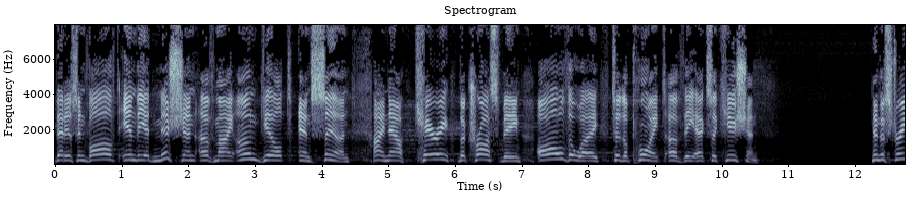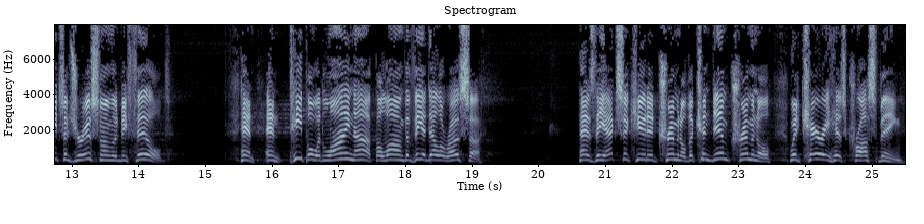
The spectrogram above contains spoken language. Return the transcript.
that is involved in the admission of my own guilt and sin, I now carry the crossbeam all the way to the point of the execution. And the streets of Jerusalem would be filled. And, and people would line up along the Via Dolorosa as the executed criminal, the condemned criminal, would carry his crossbeam.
